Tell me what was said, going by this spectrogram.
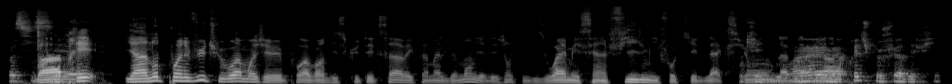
Je sais pas si bah, après, il y a un autre point de vue, tu vois? Moi, j'ai pour avoir discuté de ça avec pas mal de monde, il y a des gens qui disent: «Ouais, mais c'est un film, il faut qu'il y ait de l'action, ouais, mais blablabla». après tu peux faire des films.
